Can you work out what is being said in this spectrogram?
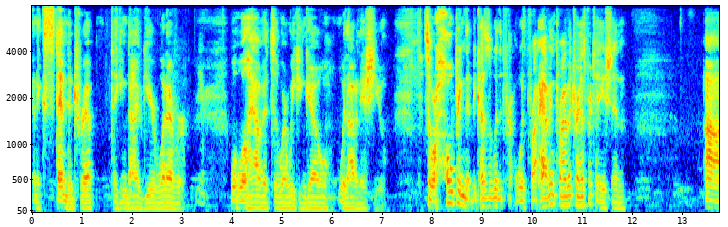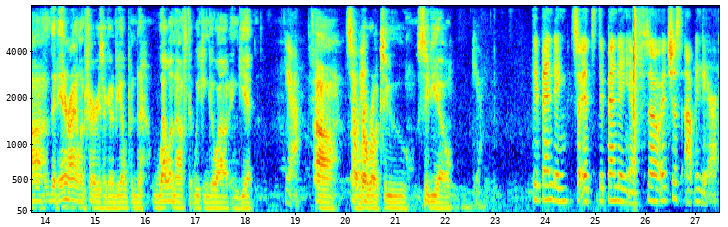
an extended trip, taking dive gear, whatever. Yep. We'll, we'll have it to where we can go without an issue. So we're hoping that because with with having private transportation, uh, that inter island ferries are going to be opened well enough that we can go out and get Yeah. uh, So a Roro to CDO. Yeah, depending so it's depending if so it's just up in the air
